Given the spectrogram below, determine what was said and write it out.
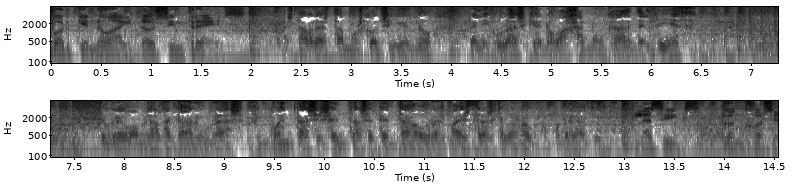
Porque no hay dos sin tres. Hasta ahora estamos consiguiendo películas que no bajan nunca del 10. Yo creo que vamos a sacar unas 50, 60, 70 obras maestras que las vamos a poner aquí. Classics con José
